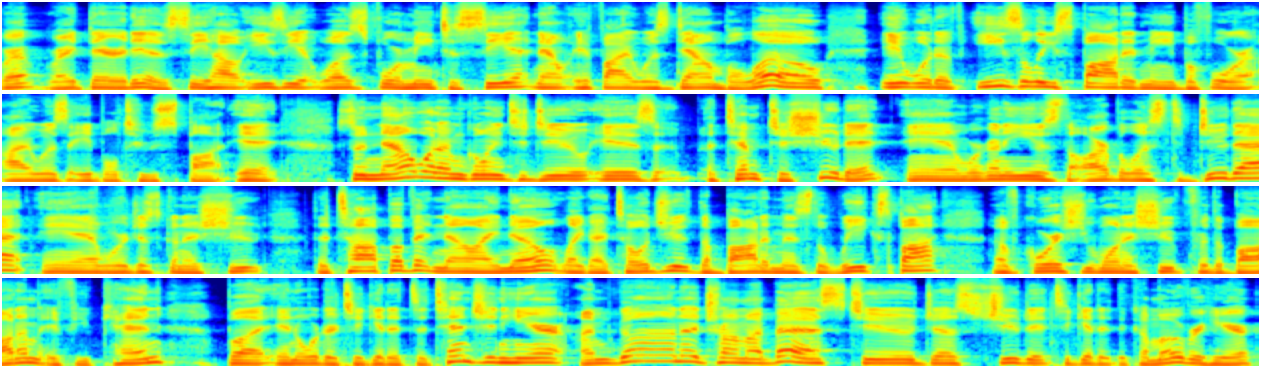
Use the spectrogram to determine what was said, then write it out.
right there it is. See how easy it was for me to see it? Now, if I was down below, it would have easily spotted me before I was able to spot it. So now what I'm going to do is attempt to shoot it, and we're going to use the arbalest to do that, and we're just going to shoot the top of it. Now, I know, like I told you, the bottom is the weak spot. Of course, you want to shoot for the bottom if you can, but in order to get its attention here, I'm going to try my best to just shoot it to get it to come over here,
